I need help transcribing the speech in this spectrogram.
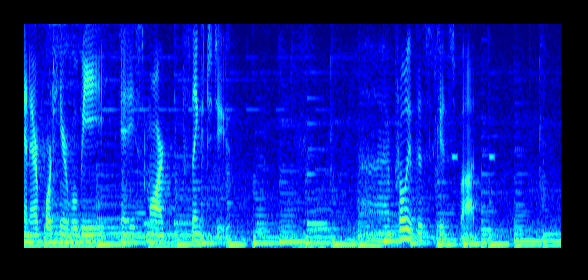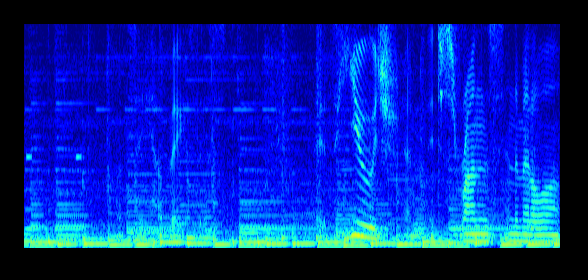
An airport here will be a smart thing to do. Uh, probably this is a good spot. Let's see, how big is this? It's huge and it just runs in the middle of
